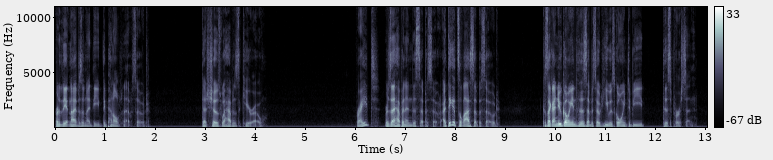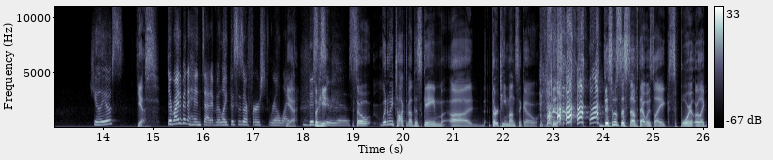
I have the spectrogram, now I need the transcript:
Or the not episode nine, the, the penultimate episode that shows what happens to Kiro. Right? Or does that happen in this episode? I think it's the last episode. Because like I knew going into this episode he was going to be this person. Helios. Yes. There might have been a hint at it, but like this is our first real like Yeah. this So is he- who he is. So when we talked about this game uh 13 months ago, this this was the stuff that was like spoil or like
